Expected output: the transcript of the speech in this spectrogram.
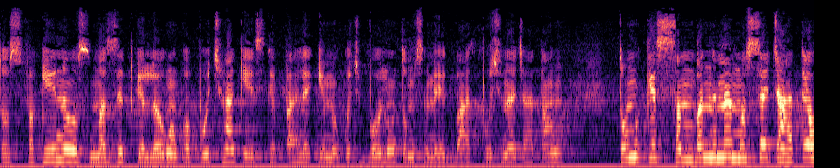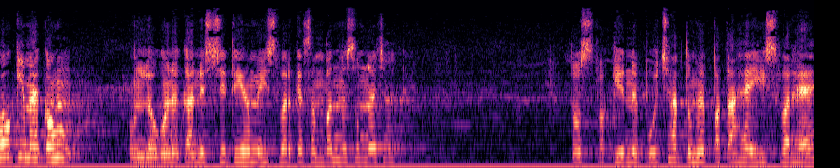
तो उस फकीर ने उस मस्जिद के लोगों को पूछा कि इसके पहले कि मैं कुछ बोलूँ, तुमसे मैं एक बात पूछना चाहता हूँ। तुम किस संबंध में मुझसे चाहते हो कि मैं कहूँ? उन लोगों ने कहा, निश्चित ही हम ईश्वर के संबंध में सुनना चाहते तो उस फकीर ने पूछा, तुम्हें पता है ईश्वर है?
